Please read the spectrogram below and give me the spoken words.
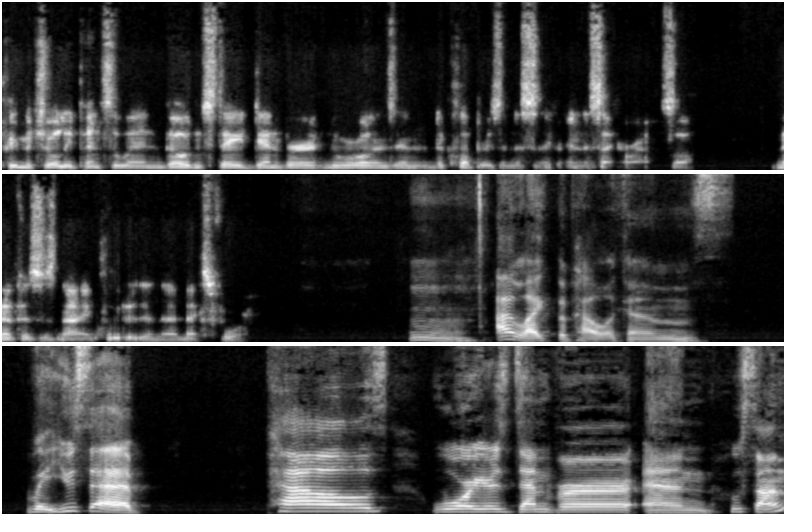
prematurely pencil in Golden State, Denver, New Orleans, and the Clippers in the second in the second round. So Memphis is not included in that next four. Mm, I like the Pelicans. Wait, you said Pels, Warriors, Denver, and who Suns?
